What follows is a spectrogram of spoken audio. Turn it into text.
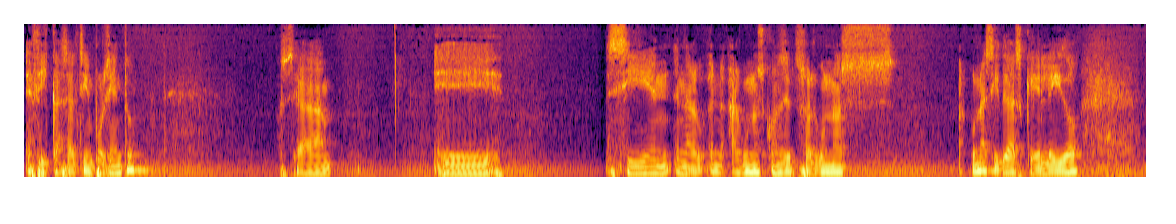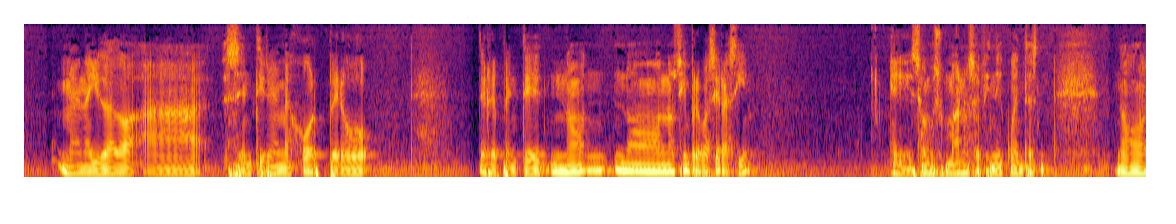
eficaz al 100%. O sea, si en, en, en, algunos conceptos, algunos algunas ideas que he leído me han ayudado a sentirme mejor, pero de repente no, no, no siempre va a ser así. Eh, somos humanos a fin de cuentas. No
